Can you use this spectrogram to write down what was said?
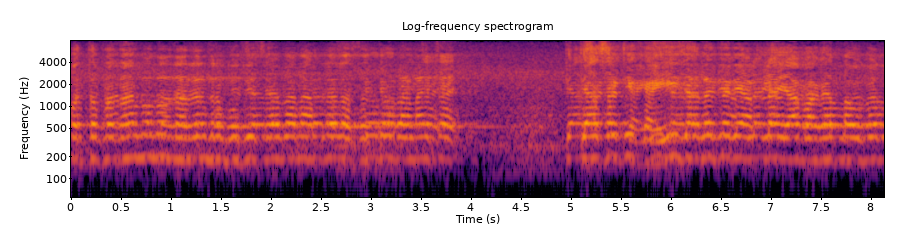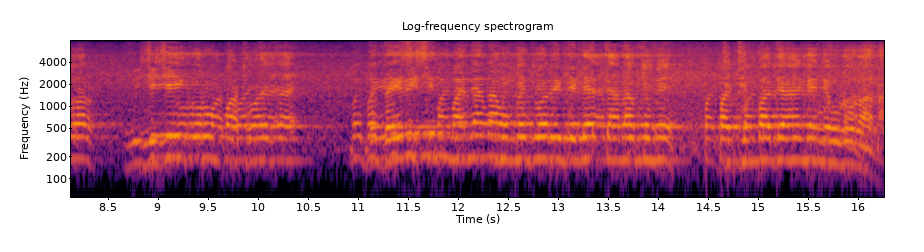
पंतप्रधान म्हणून नरेंद्र मोदी साहेबांना आपल्याला सत्तेवर आणायचं आहे. त्यासाठी काही झालं तरी आपल्या या भागातला उमेदवार विजयी करून पाठवायचा आहे. धैर्यशील मान्यांना उमेदवारी दिल्या त्यांना तुम्ही पाठिंबा द्या आणि निवडून आणा.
